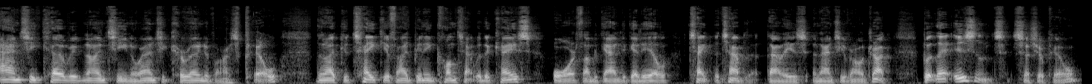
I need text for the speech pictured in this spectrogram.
anti COVID 19 or anti coronavirus pill that I could take if I'd been in contact with a case or if I began to get ill, take the tablet. That is an antiviral drug. But there isn't such a pill.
